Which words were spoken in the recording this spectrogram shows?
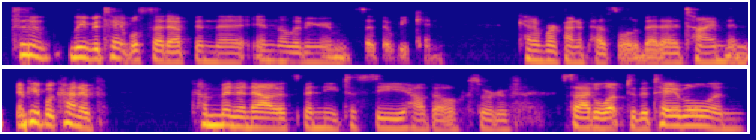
to leave a table set up in the in the living room so that we can kind of work on a puzzle a bit at a time, and and people kind of come in and out. It's been neat to see how they'll sort of sidle up to the table and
